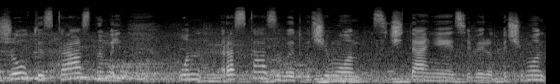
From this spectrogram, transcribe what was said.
желтый с красным, или он рассказывает, почему он сочетание эти берет, почему он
